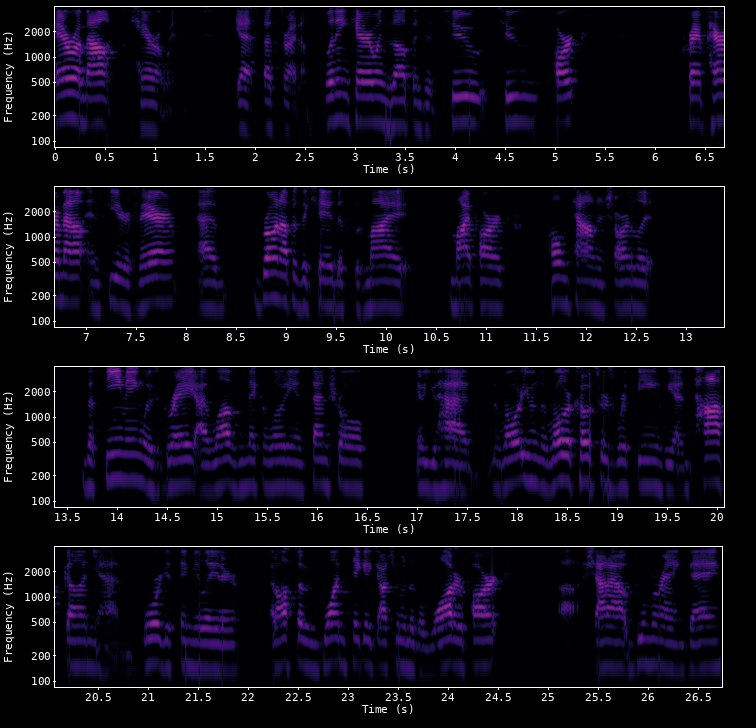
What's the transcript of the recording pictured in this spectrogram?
Paramount's Carowinds. Yes, that's right. I'm splitting Carowinds up into two two parks, Paramount and Cedar Fair. Uh, growing up as a kid, this was my my park, hometown in Charlotte. The theming was great. I loved Nickelodeon Central. You know, you had the roller, even the roller coasters were themed. We had Top Gun. You had Borg Assimilator. And also, one ticket got you into the water park. Uh, shout out Boomerang Bay.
